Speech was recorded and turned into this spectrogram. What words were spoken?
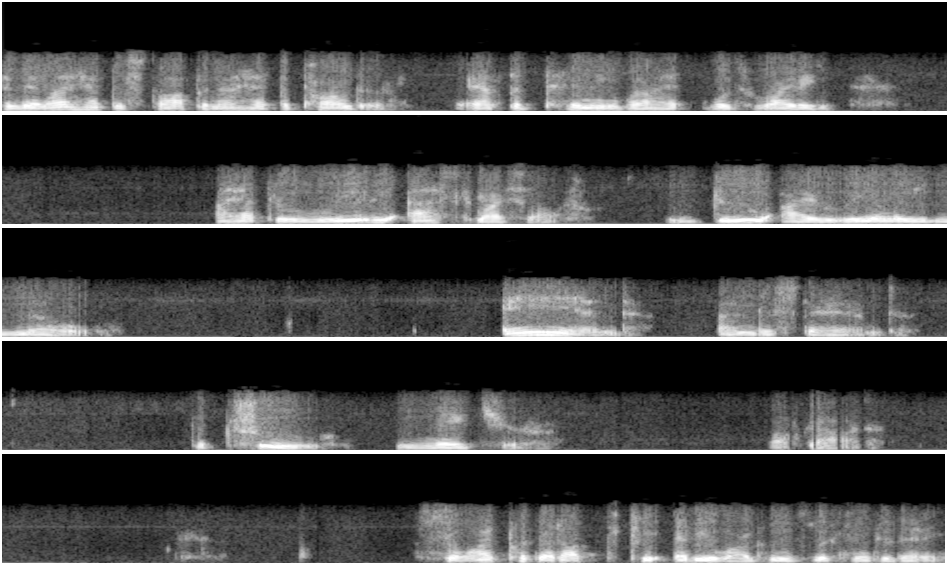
And then I had to stop and I had to ponder after penning what I was writing. I had to really ask myself, do I really know and understand the true nature of God? So I put that up to everyone who's listening today.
